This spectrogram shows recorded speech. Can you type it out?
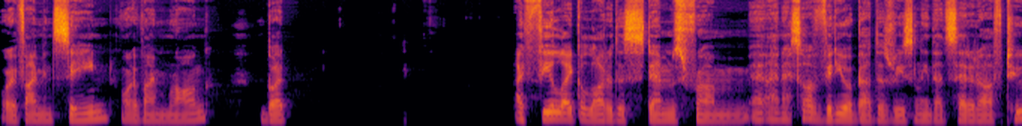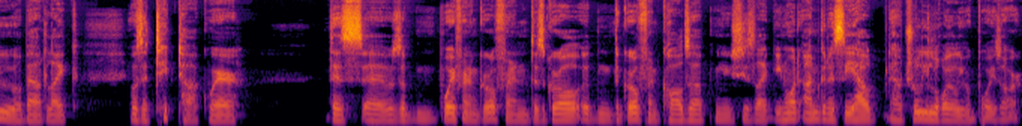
or if I'm insane or if I'm wrong, but I feel like a lot of this stems from, and I saw a video about this recently that set it off too, about like, it was a TikTok where this uh, it was a boyfriend and girlfriend. This girl, uh, the girlfriend calls up. And she's like, "You know what? I'm gonna see how how truly loyal your boys are."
